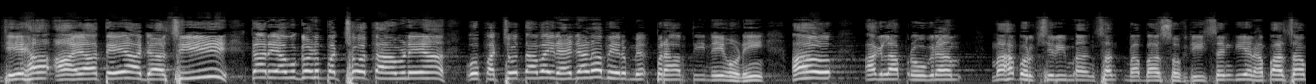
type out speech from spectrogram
ਜੇਹਾ ਆਇਆ ਤੇ ਆ ਜਾਸੀ ਕਰ ਅਵਗਣ ਪਛੋਤਾਵਣਿਆ ਉਹ ਪਛੋਤਾਵਾ ਹੀ ਰਹਿ ਜਾਣਾ, ਫਿਰ ਪ੍ਰਾਪਤੀ ਨਹੀਂ ਹੋਣੀ। ਆਓ, ਅਗਲਾ ਪ੍ਰੋਗਰਾਮ। ਮਹਾਪੁਰਖ ਸ਼੍ਰੀਮਾਨ ਸੰਤ ਬਾਬਾ ਸੁਖਜੀਤ ਸਿੰਘ ਜੀ, ਹਰਾਂ ਪਾਸਾ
